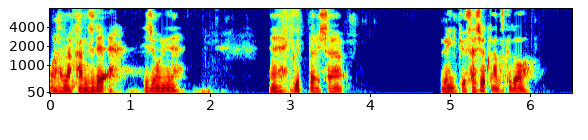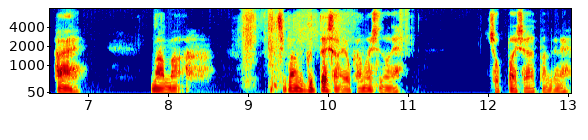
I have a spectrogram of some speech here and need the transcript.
まあそんな感じで、非常にね、えー、ぐったりした連休最初だったんですけど、はい。まあまあ、一番ぐったりしたのは横浜市のね、しょっぱい試合だったんでね。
